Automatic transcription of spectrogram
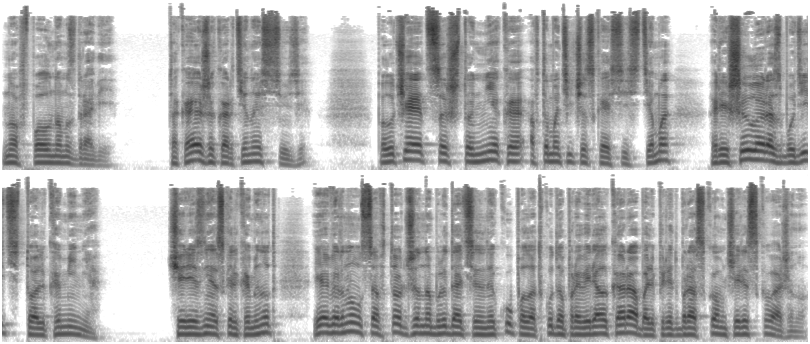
но в полном здравии. Такая же картина с Сьюзи. Получается, что некая автоматическая система решила разбудить только меня. Через несколько минут я вернулся в тот же наблюдательный купол, откуда проверял корабль перед броском через скважину.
